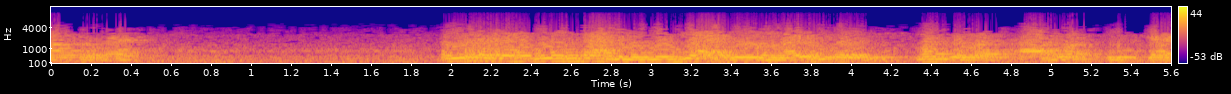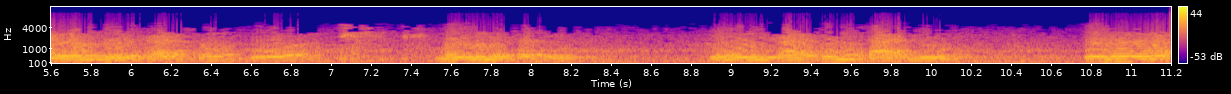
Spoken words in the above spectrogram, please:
มัครนะถ้าเราชุ่มซ่านอยู่ยากเดินไหลเลยมันจะมาถามว่าจิตใจเราเรื่องการทรงตัวไม่รู้สติยังมีการชุ่มซ่านอยู่จะรู้ว่า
